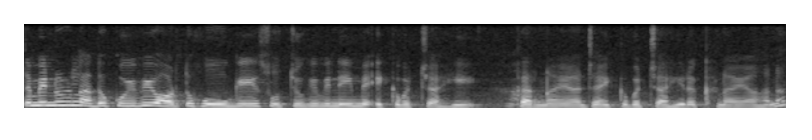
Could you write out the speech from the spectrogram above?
ਤਾਂ ਮੈਨੂੰ ਨਹੀਂ ਲੱਗਦਾ ਕੋਈ ਵੀ ਔਰਤ ਹੋਊਗੀ ਸੋਚੂਗੀ ਵੀ ਨਹੀਂ ਮੈਂ ਇੱਕ ਬੱਚਾ ਹੀ। ਕਰਨਾ ਆ ਜਾਂ ਇੱਕ ਬੱਚਾ ਹੀ ਰੱਖਣਾ ਆ ਹਨਾ?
